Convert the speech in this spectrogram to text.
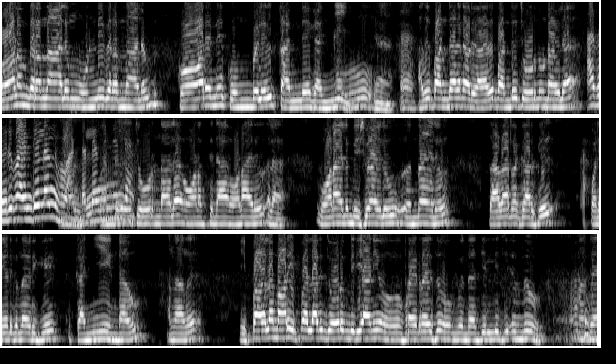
ഓണം പിറന്നാലും ഉണ്ണി പിറന്നാലും കോരന് കുമ്പിളിൽ തന്നെ കഞ്ഞി. അത് പണ്ട് അങ്ങനെ പറയും. അതായത് പണ്ട് ചോറൊന്നും ഉണ്ടാവില്ല അതൊരു പണ്ട് ചോറുണ്ടാവില്ല. ഓണത്തിന് ഓണായാലും അല്ല ഓണായാലും വിഷു ആയാലും എന്തായാലും സാധാരണക്കാർക്ക് പണിയെടുക്കുന്നവർക്ക് കഞ്ഞി ഉണ്ടാവും. എന്നാണ് ഇപ്പൊ അതെല്ലാം മാറി. ഇപ്പൊ എല്ലാരും ചോറും ബിരിയാണിയും ഫ്രൈഡ് റൈസും പിന്നെ ചില്ലി ഇതും മറ്റേ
